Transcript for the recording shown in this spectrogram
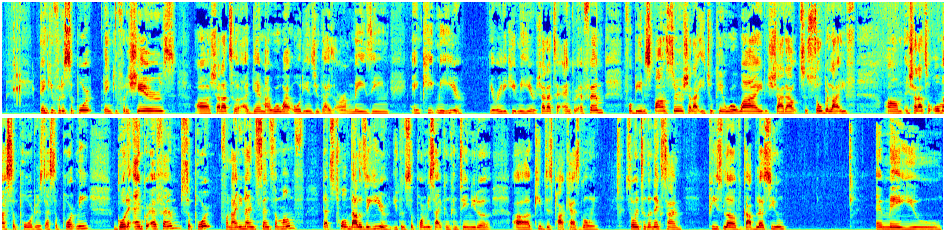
Thank you for the support. Thank you for the shares. Uh, shout out to again my worldwide audience. You guys are amazing and keep me here. You really keep me here. Shout out to Anchor FM for being a sponsor. Shout out E2K Worldwide. Shout out to Sober Life. Um, and shout out to all my supporters that support me. Go to Anchor FM, support for 99 cents a month. That's $12 a year. You can support me so I can continue to uh, keep this podcast going. So until the next time, peace, love, God bless you. And may you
